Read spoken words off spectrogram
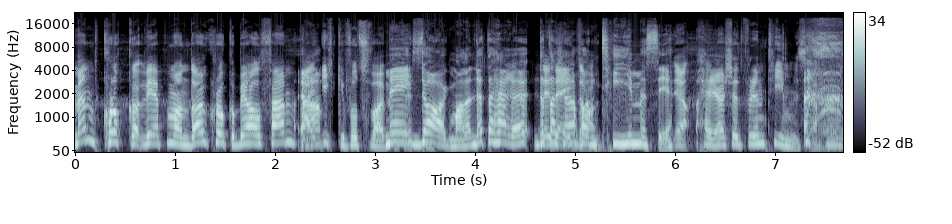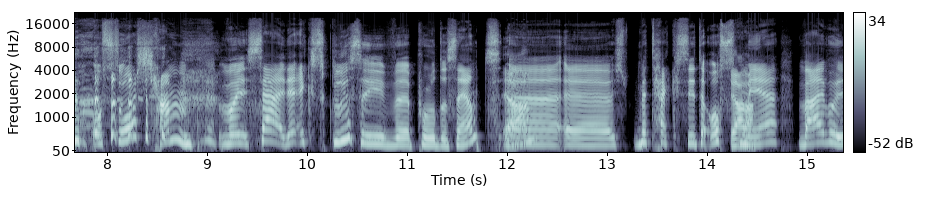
Men klokka, vi er på mandag, klokka blir halv fem. Jeg har ikke fått svar på Men i dag, Malen. Dette, her, er- Det for en time siden. Ja, Dette har skjedd for en time siden. Og så kommer vår sære exclusive produsent Ja. eh, eh, med taxi til oss Ja med hver vår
